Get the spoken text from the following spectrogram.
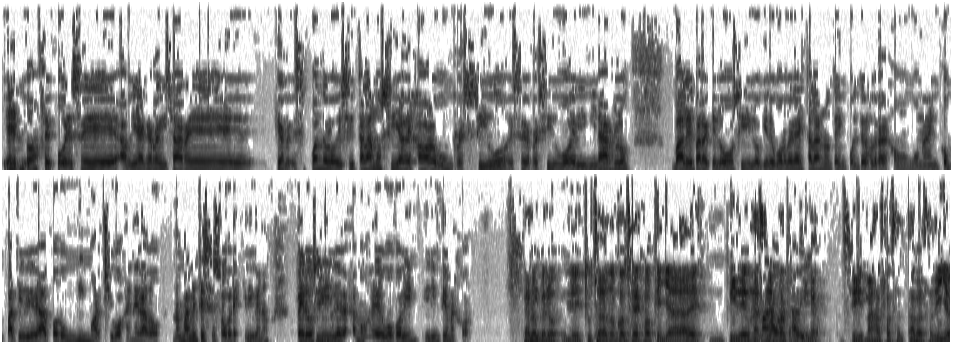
Entonces, pues, eh, habría que revisar eh, que cuando lo desinstalamos si ha dejado algún residuo, ese residuo eliminarlo, ¿vale? Para que luego si lo quieres volver a instalar no te encuentres otra vez con una incompatibilidad por un mismo archivo generado. Normalmente se sobrescribe, ¿no? Pero si le dejamos el hueco limpio, mejor. Claro, pero eh, tú estás dando un consejo que ya pide una más cierta avanzadillo. Sí, más avanzadillo.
